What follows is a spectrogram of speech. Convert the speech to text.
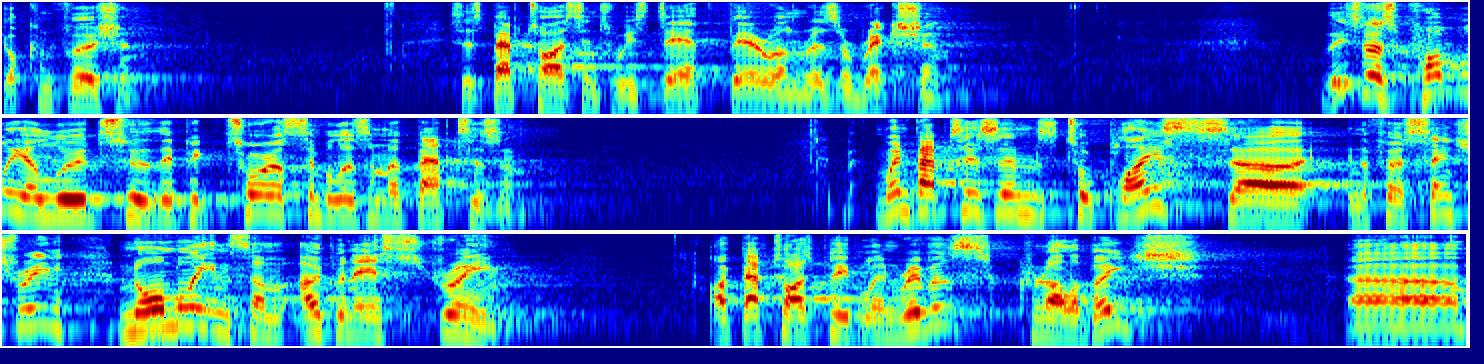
your conversion. He says, baptized into his death, burial, and resurrection. These verses probably allude to the pictorial symbolism of baptism. When baptisms took place uh, in the first century, normally in some open air stream. I've baptised people in rivers, Cronulla Beach, uh,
